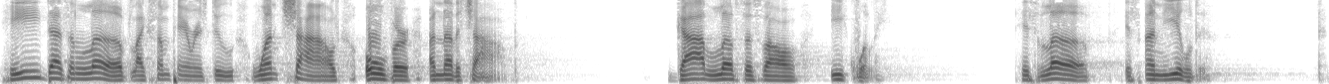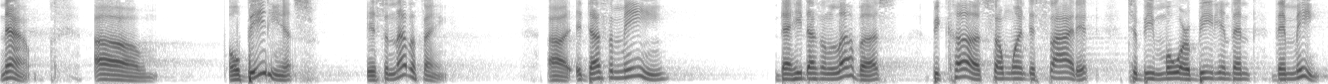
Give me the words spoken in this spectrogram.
He doesn't love, like some parents do, one child over another child. God loves us all equally. His love is unyielding. Now, um, obedience is another thing. Uh, it doesn't mean that he doesn't love us because someone decided to be more obedient than, than me.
